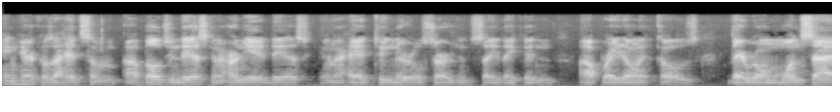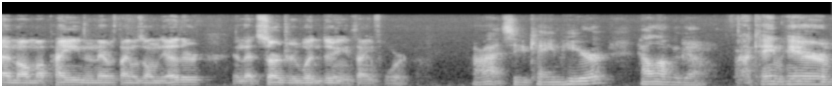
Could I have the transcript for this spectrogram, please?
Came here because I had some uh, bulging disc and a herniated disc, and I had two neurosurgeons say they couldn't operate on it because they were on one side and all my pain and everything was on the other, and that surgery wouldn't do anything for it. All right, so you came here how long ago? I came here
